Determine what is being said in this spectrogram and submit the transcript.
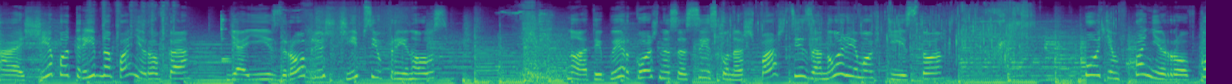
А ще потрібна паніровка. Я її зроблю з чіпсів Pringles. Ну а тепер кожну сосиску на шпажці занурюємо в тісто. Потім в паніровку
